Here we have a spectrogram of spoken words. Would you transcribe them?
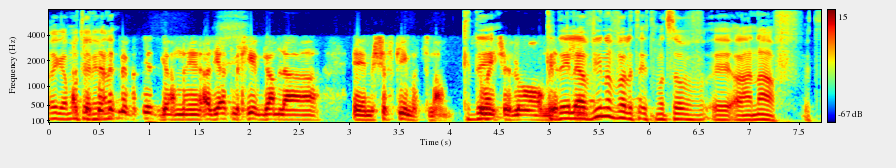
רגע, מוטי, אני... התוספת מבטאת גם אה, עליית מחיר גם למשווקים עצמם. כדי, כדי להבין אבל את, את מצב uh, הענף, את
